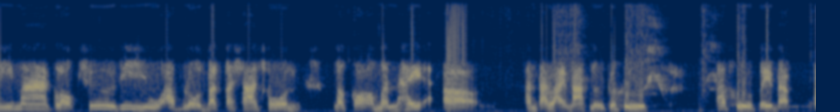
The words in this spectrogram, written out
นี้มากรอกชื่อที่อยู่อัปโหลดบัตรประชาชน แล้วก็เหมือนให้เอ่ออันตรายมากเลยก็คือ ถ้าเผลอไปแบบไป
